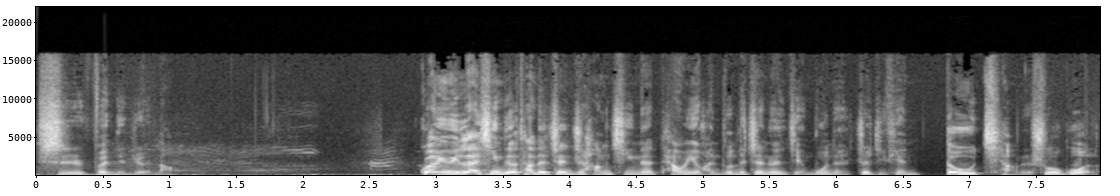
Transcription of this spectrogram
十分的热闹。关于赖清德他的政治行情呢，台湾有很多的政论节目呢，这几天都抢着说过了。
